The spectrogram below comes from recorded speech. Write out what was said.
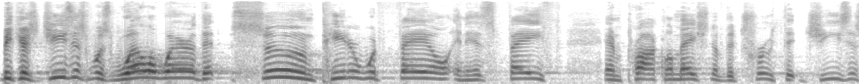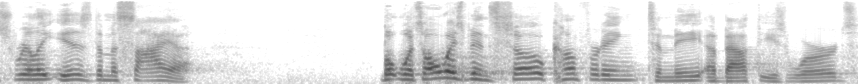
Because Jesus was well aware that soon Peter would fail in his faith and proclamation of the truth that Jesus really is the Messiah. But what's always been so comforting to me about these words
